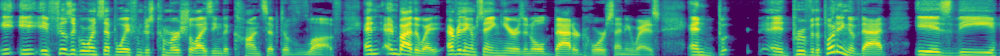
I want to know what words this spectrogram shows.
It, it, feels like we're one step away from just commercializing the concept of love. And and by the way, everything I'm saying here is an old battered horse, anyways. And, and proof of the pudding of that is the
